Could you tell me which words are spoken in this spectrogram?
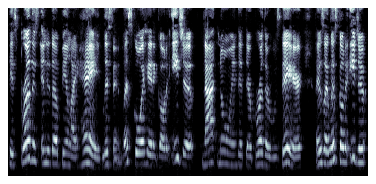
his brothers ended up being like, hey, listen, let's go ahead and go to Egypt, not knowing that their brother was there. They was like, let's go to Egypt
